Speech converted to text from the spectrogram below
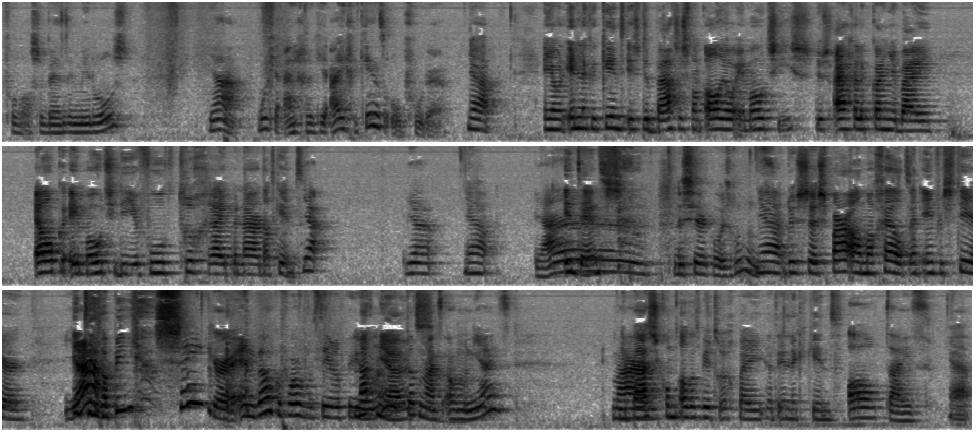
volwassen bent inmiddels, ja, moet je eigenlijk je eigen kind opvoeden. Ja, en jouw innerlijke kind is de basis van al jouw emoties. Dus eigenlijk kan je bij elke emotie die je voelt teruggrijpen naar dat kind. Ja, Ja, ja. Intens. De cirkel is rond. ja dus eh, spaar allemaal geld en investeer in Ja. therapie. Zeker. En welke vorm van therapie Maakt niet uit. Dat maakt allemaal niet uit. Maar De basis komt altijd weer terug bij het innerlijke kind. altijd. Ja.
